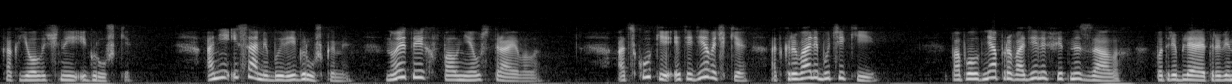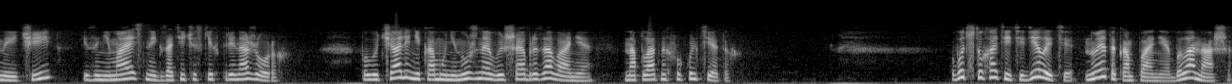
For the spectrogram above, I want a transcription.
как елочные игрушки. Они и сами были игрушками, но это их вполне устраивало. От скуки эти девочки открывали бутики, по полдня проводили в фитнес-залах, потребляя травяные чаи и занимаясь на экзотических тренажерах. Получали никому не нужное высшее образование на платных факультетах. Вот что хотите, делайте, но эта компания была наша.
